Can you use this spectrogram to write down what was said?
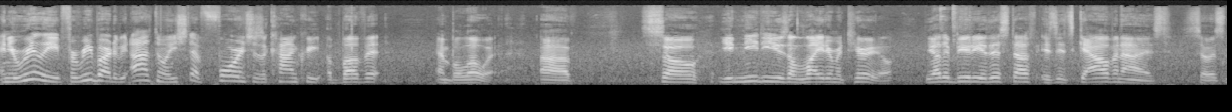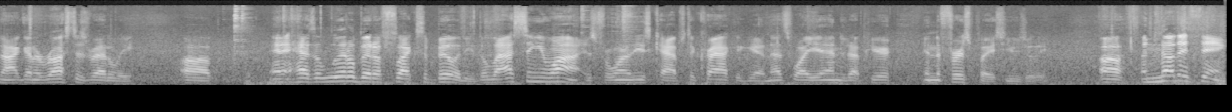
and you really, for rebar to be optimal, you should have four inches of concrete above it and below it. Uh, so you need to use a lighter material. The other beauty of this stuff is it's galvanized, so it's not gonna rust as readily uh, and it has a little bit of flexibility. The last thing you want is for one of these caps to crack again. That's why you ended up here in the first place usually. Uh, another thing,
